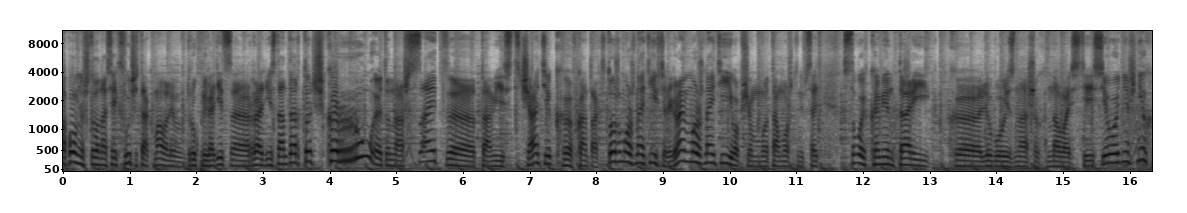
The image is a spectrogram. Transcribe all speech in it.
Напомню, что на всякий случай, так, мало ли, вдруг пригодится, радионестандарт.ру, это наш сайт, э, там есть чатик, ВКонтакте тоже можно найти, в Телеграме можно найти, в общем, там можете написать свой комментарий к любой из наших новостей сегодняшних.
